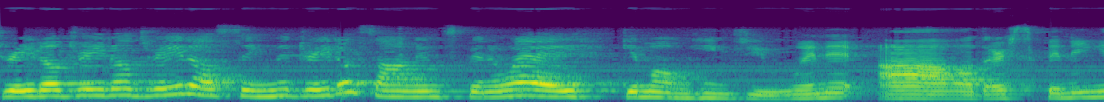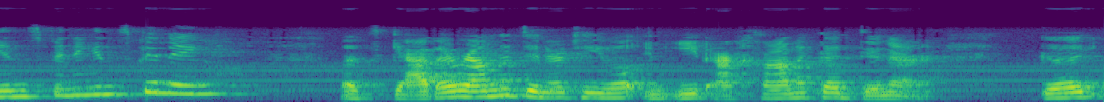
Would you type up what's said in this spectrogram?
Dreidel, dreidel, dreidel, sing the dreidel song and spin away. Gimel means you win it all. They're spinning and spinning and spinning. Let's gather around the dinner table and eat our Hanukkah dinner. Good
